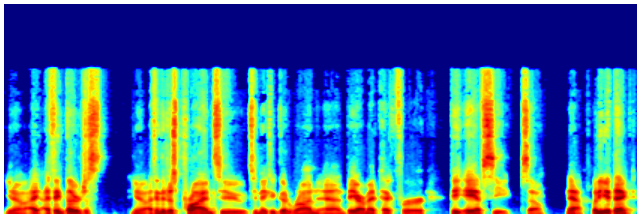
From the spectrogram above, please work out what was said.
you know, I, I think they're just you know I think they're just primed to to make a good run, and they are my pick for the AFC. So yeah, what do you think?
